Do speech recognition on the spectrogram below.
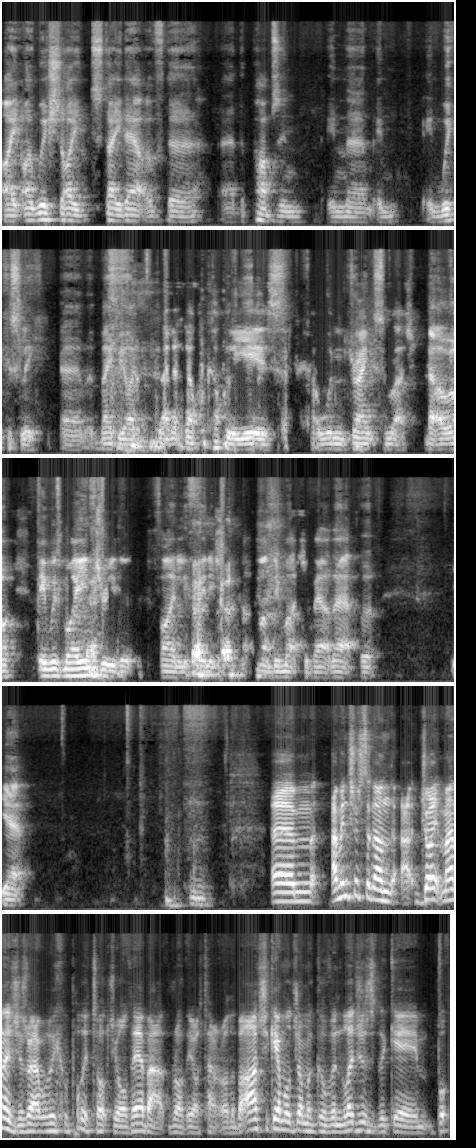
I, I wish I'd stayed out of the uh, the pubs in in um, in in Wickersley. Uh, maybe I'd have had a couple of years. I wouldn't have drank so much. No, well, it was my injury that finally finished. I can't do much about that, but yeah, Um, I'm interested on uh, joint managers. Right, we could probably talk to you all day about Rotherham or Town Rotherham, but Archie Gemmill, John McGovern, legends of the game, but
